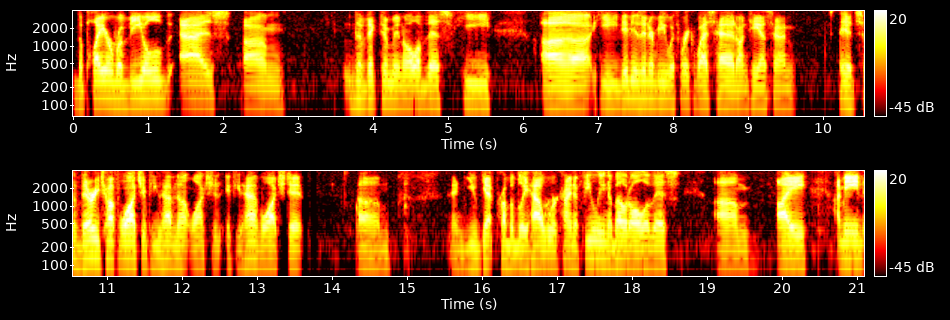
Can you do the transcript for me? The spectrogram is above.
the player revealed as, um, the victim in all of this. He, uh, he did his interview with Rick Westhead on TSN. It's a very tough watch if you have not watched it. If you have watched it, um, and you get probably how we're kind of feeling about all of this. Um, I, I mean,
